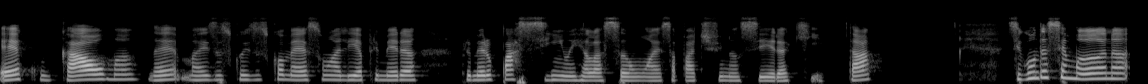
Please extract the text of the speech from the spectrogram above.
é com calma, né, mas as coisas começam ali a primeira primeiro passinho em relação a essa parte financeira aqui, tá. Segunda semana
